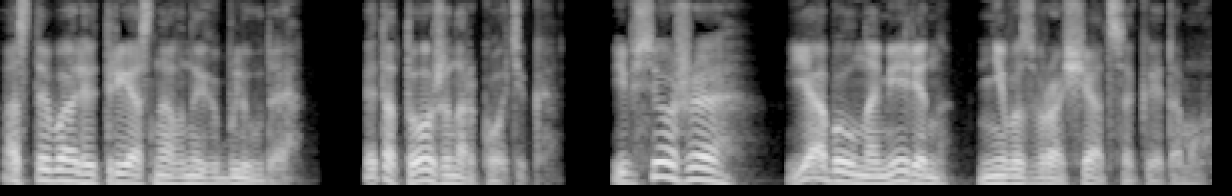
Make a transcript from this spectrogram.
остывали три основных блюда. Это тоже наркотик. И все же я был намерен не возвращаться к этому.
